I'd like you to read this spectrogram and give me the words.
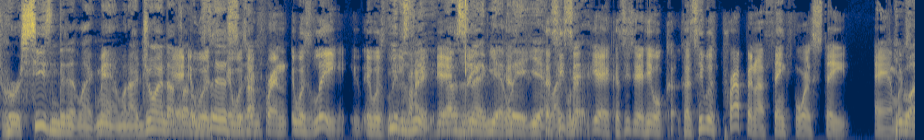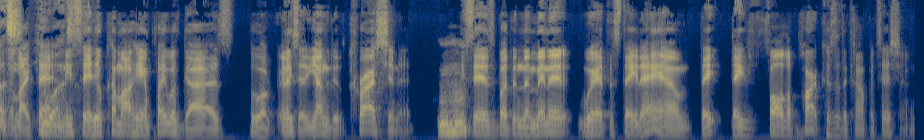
who are seasoned in it. Like, man, when I joined, I Yeah, thought it was this. it was our friend. It was Lee. It was Lee. was right? Lee. That was his name. Yeah, Lee. Yeah, like he said, I- yeah, because he said he will because he was prepping, I think, for a state am He or was. something like He that. was. And he said he'll come out here and play with guys who are, he said, young dudes crushing it. Mhm. He says, but then the minute we're at the state am, they they fall apart because of the competition.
